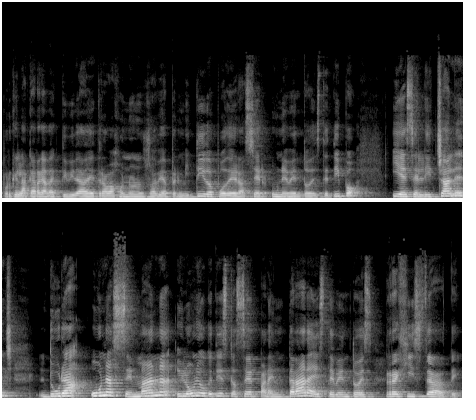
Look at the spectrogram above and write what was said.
porque la carga de actividad de trabajo no nos había permitido poder hacer un evento de este tipo. Y es el Lead Challenge. Dura una semana y lo único que tienes que hacer para entrar a este evento es registrarte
